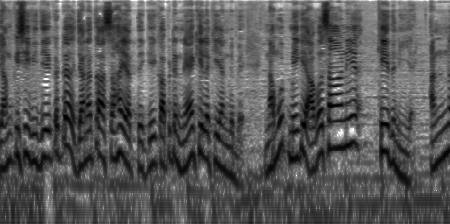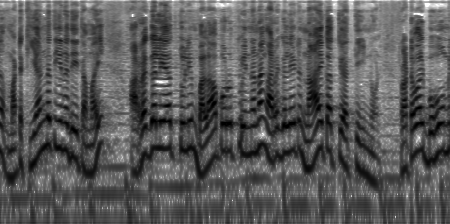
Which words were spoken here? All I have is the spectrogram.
යම්කිසි විදිකට ජනතා සහයත් එකේ අපිට නෑ කියල කියන්න බෑ. නමුත් මේගේ අවසානය කේදනීයයි. අන්න මට කියන්න තියෙන දේ තමයි අරගලයක් තුළින් බලාපොරොත්තු වෙන්න නම් අරගලයට නායකත්ව ඇත්ති ඉන්න ඕනේ. රටවල් බොහෝම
